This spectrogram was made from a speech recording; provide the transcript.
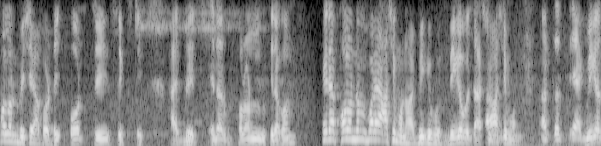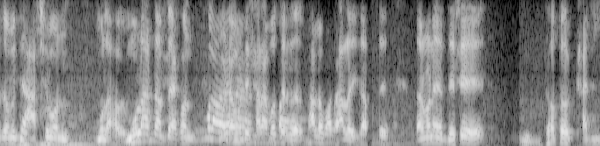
ফলন বেশি forty four three sixty hybrid. এটার ফলন কীরকম? এটা ফলন পরে আশি মন হয় বিঘে বুঝ বিঘা প্রতি আশি মন। অর্থাৎ এক বিঘা জমিতে আশি মন মূলা হবে। মূলার দাম তো এখন মোটামুটি সারা বছর ভালো ভালোই যাচ্ছে। তার মানে দেশে যত খাদ্য।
